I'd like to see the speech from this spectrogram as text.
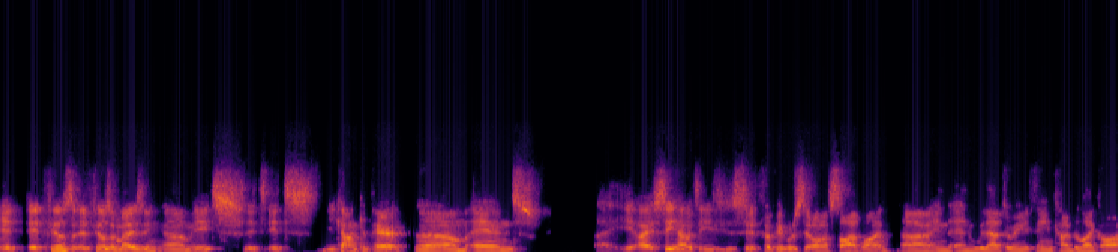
it, it feels it feels amazing. Um, it's it's it's you can't compare it. Um, and I, I see how it's easy to sit for people to sit on a sideline uh, and and without doing anything, kind of be like, oh,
